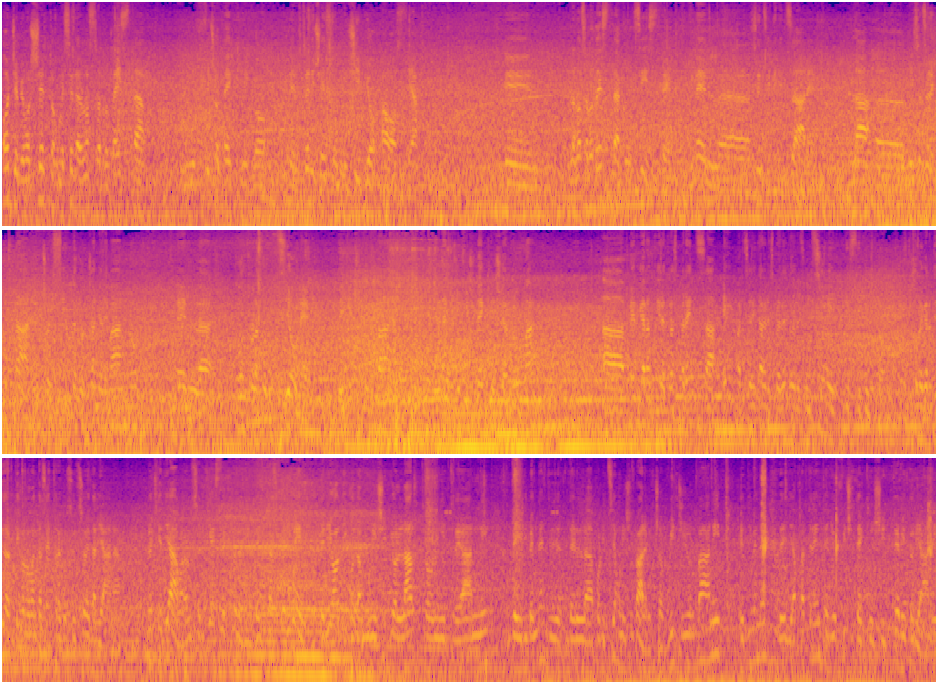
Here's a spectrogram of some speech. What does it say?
Oggi abbiamo scelto come sede della nostra protesta l'ufficio tecnico del tredicesimo municipio a Ostia. E la nostra protesta consiste nel eh, sensibilizzare l'amministrazione la, uh, comunale, cioè il sindaco Gianni Alemanno, nel, contro la corruzione dei vigili urbani e degli uffici tecnici a Roma uh, per garantire trasparenza e imparzialità nell'espletamento delle funzioni d'istituto, come garantito dall'articolo 97 della Costituzione italiana. Noi chiediamo, la nostra richiesta è quella del trasferimento periodico da un municipio all'altro ogni tre anni dei dipendenti della Polizia Municipale, cioè vigili urbani e dipendenti degli appartenenti agli uffici tecnici territoriali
